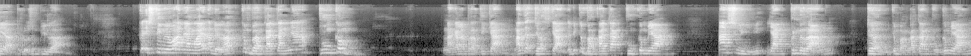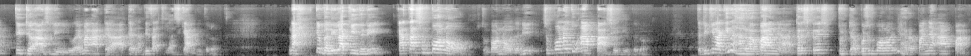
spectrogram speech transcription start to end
ya, berluk 9. Keistimewaan yang lain adalah kembang kacangnya bungkem. Nah kalian perhatikan, nanti jelaskan. Jadi kembang kacang bungkem yang asli, yang beneran dan kembang kacang bungkem yang tidak asli. Loh emang ada ada. Nanti tak jelaskan gitu loh. Nah kembali lagi. Jadi kata sempono. Sempono. Jadi sempono itu apa sih gitu loh? Jadi kira-kira harapannya keris-keris berdapur sempono ini harapannya apa?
